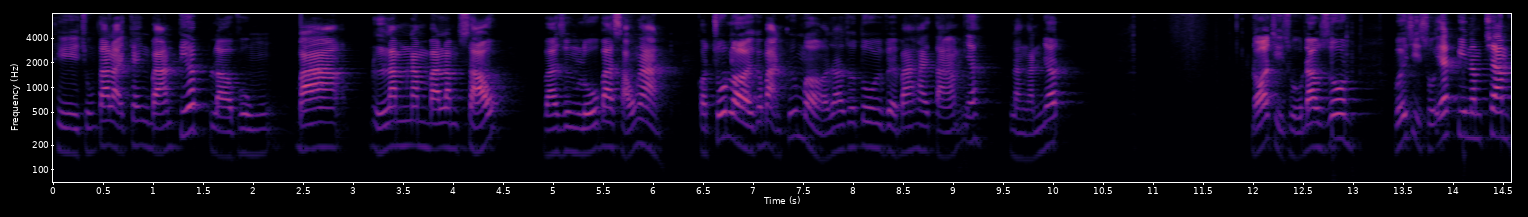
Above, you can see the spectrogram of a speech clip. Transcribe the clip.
thì chúng ta lại canh bán tiếp là vùng 355 356 và dừng lỗ 36 ngàn. Còn chốt lời các bạn cứ mở ra cho tôi về 328 nhé, là ngắn nhất. Đó chỉ số Dow Jones với chỉ số S&P 500.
